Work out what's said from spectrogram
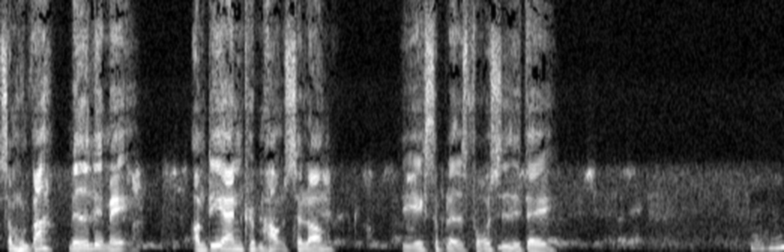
som hun var medlem af, om det er en Københavns Salon i Ekstrabladets forside i dag. Mm-hmm.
